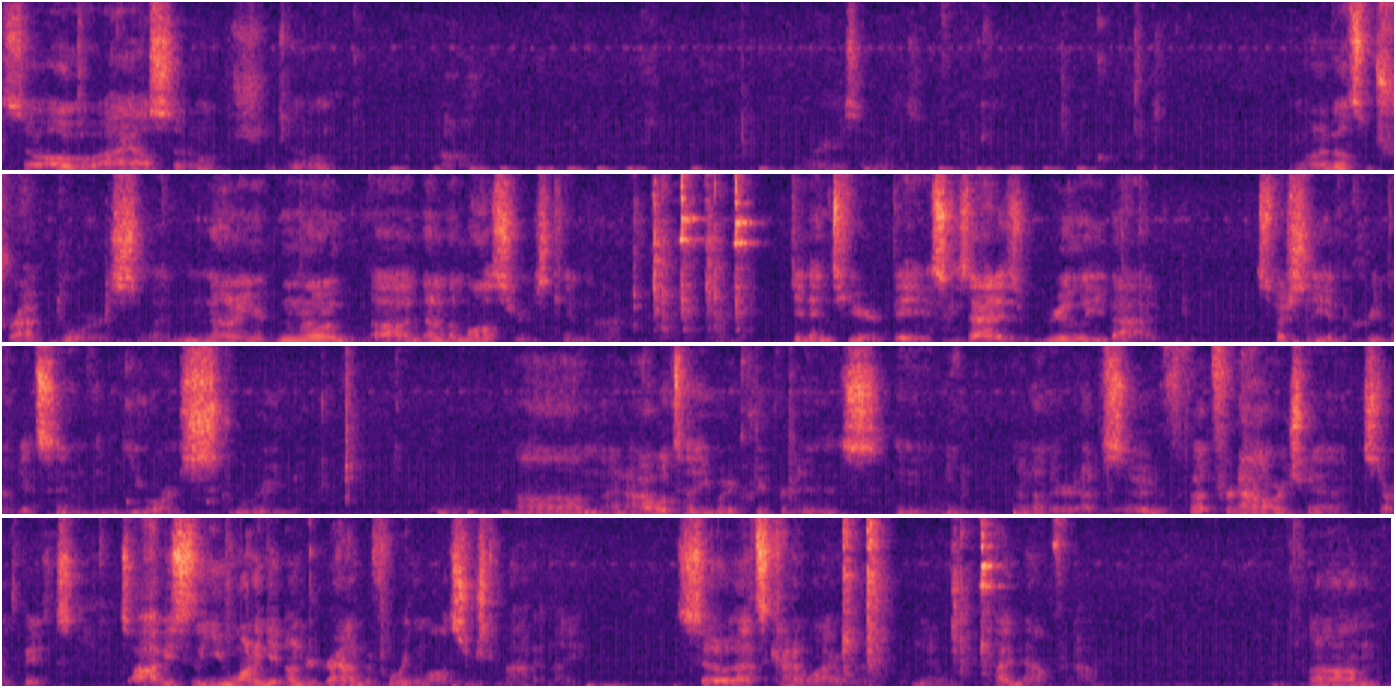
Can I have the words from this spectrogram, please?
So, oh, I also should build. Where is it? Where is it? You want to build some trapdoors so that none of your no uh, none of the monsters can uh, get into your base because that is really bad, especially if a creeper gets in and you are screwed. Um, and I will tell you what a creeper is in another episode, but for now we're just gonna start with the basics. So obviously you want to get underground before the monsters come out at night. So that's kind of why we're you know hiding out for now. Um,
